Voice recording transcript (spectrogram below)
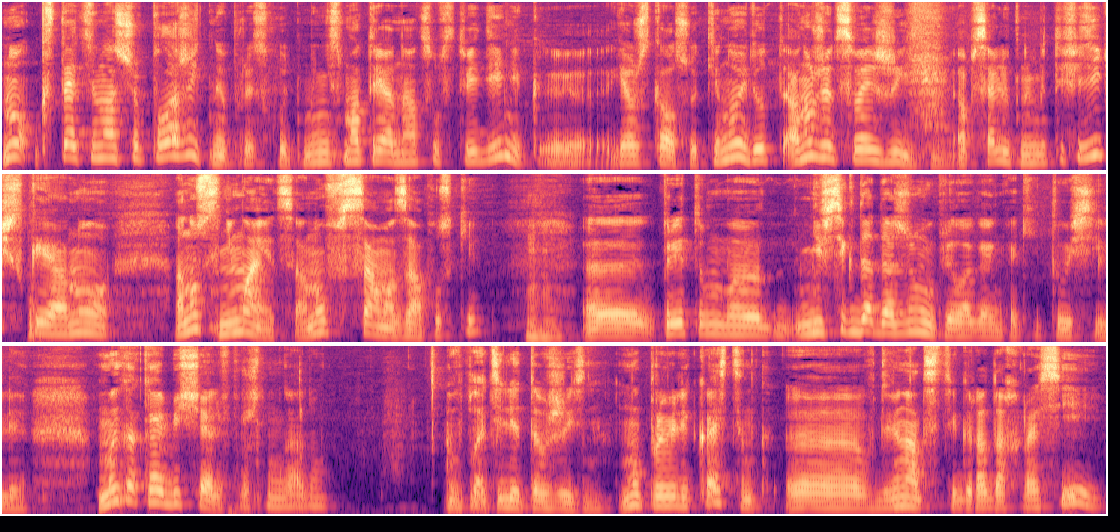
Ну, кстати, у нас еще положительное происходит. Мы, несмотря на отсутствие денег, э, я уже сказала, что кино идет, оно живет своей жизнью, абсолютно метафизическое, оно, оно снимается, оно в самозапуске. Э, При этом э, не всегда даже мы прилагаем какие-то усилия. Мы, как и обещали в прошлом году, воплотили это в жизнь. Мы провели кастинг в 12 городах России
